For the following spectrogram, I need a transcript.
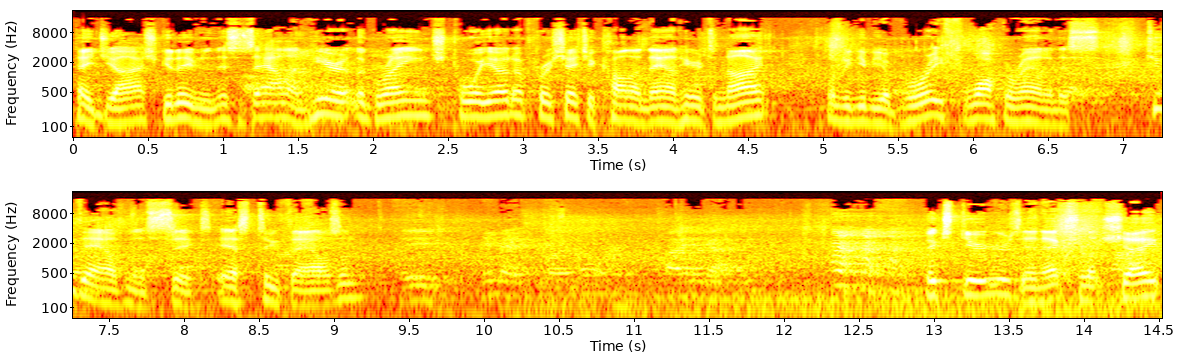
Hey Josh, good evening. This is Alan here at LaGrange Toyota. Appreciate you calling down here tonight. Wanted to give you a brief walk around of this 2006 S2000. Exterior's in excellent shape.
